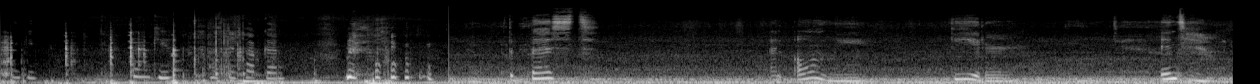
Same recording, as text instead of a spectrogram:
Thank you. Thank you, Mr. Top Gun. the best and only theater in town.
